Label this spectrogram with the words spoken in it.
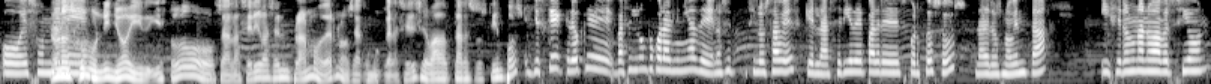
¿O es un No, no, es como un niño y, y esto, o sea, la serie va a ser en plan moderno, o sea, como que la serie se va a adaptar a esos tiempos. Yo es que creo que va a seguir un poco la línea de, no sé si lo sabes, que la serie de Padres Forzosos, la de los 90, hicieron una nueva versión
